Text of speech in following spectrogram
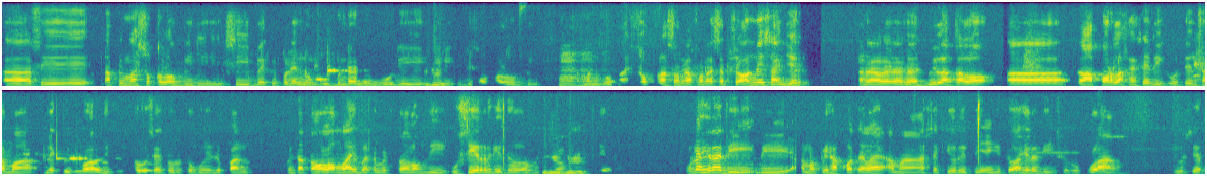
eh, si tapi masuk ke lobby di si black people ini nunggu beneran nunggu di di, di sofa lobby Hmm, temen hmm. gue masuk langsung nelfon resepsionis anjir resepsionis bilang kalau eh, lapor lah kayak saya diikutin sama black people di situ saya suruh tunggu di depan minta tolong lah ibaratnya minta tolong diusir gitu loh gitu. Hmm, hmm. udah akhirnya di di sama pihak hotelnya sama security-nya gitu akhirnya disuruh pulang diusir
